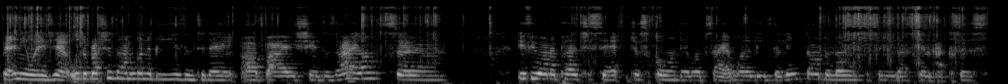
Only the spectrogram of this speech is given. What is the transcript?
But anyways, yeah, all the brushes that I'm gonna be using today are by Shea Desire. So if you want to purchase it just go on their website i'm going to leave the link down below so you guys can access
